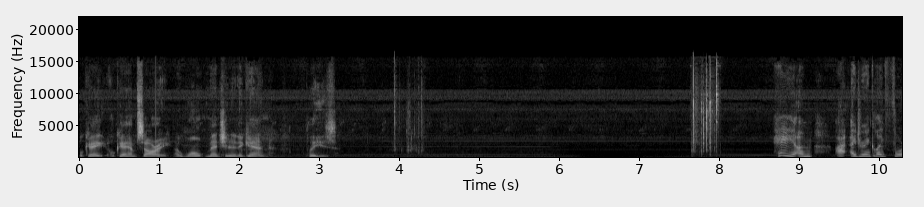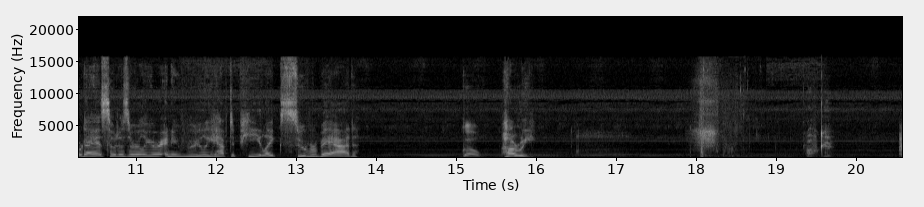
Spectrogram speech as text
Okay, okay. I'm sorry. I won't mention it again. Please. Hey, um, I, I drank like four diet sodas earlier, and I really have to pee, like super bad. Go. Hurry. okay. Oh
